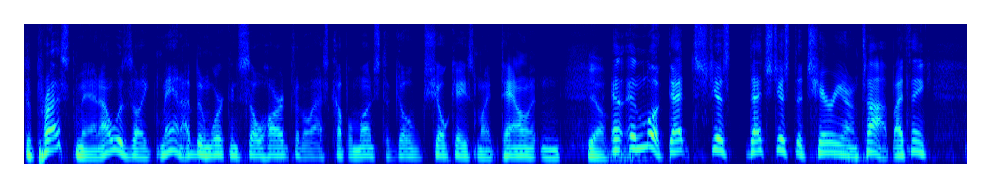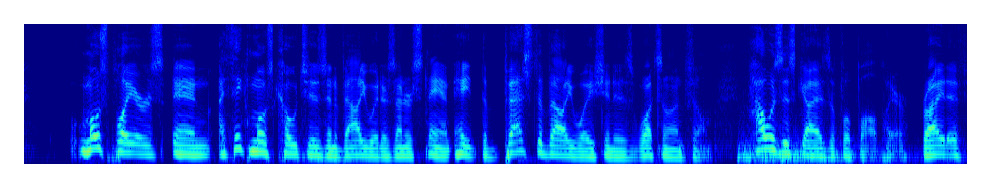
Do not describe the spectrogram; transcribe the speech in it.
depressed, man. I was like, man, I've been working so hard for the last couple months to go showcase my talent, and yeah. And, and look, that's just that's just the cherry on top. I think most players and I think most coaches and evaluators understand, hey, the best evaluation is what's on film. How is this guy as a football player, right? If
